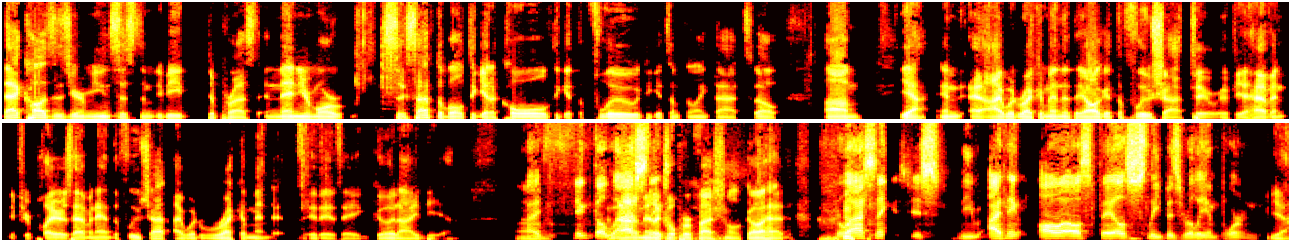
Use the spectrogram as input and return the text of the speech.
that causes your immune system to be depressed, and then you're more susceptible to get a cold, to get the flu, to get something like that. So, um, yeah, and uh, I would recommend that they all get the flu shot too. If you haven't, if your players haven't had the flu shot, I would recommend it. It is a good idea. Um, I think the I'm last medical professional. Go ahead. the last thing is just the i think all else fails sleep is really important Yeah,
